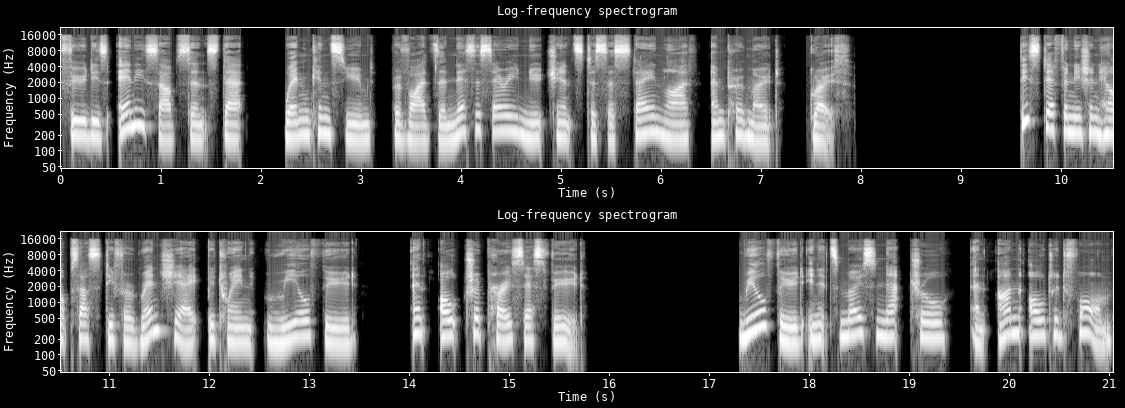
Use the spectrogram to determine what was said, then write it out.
Food is any substance that, when consumed, provides the necessary nutrients to sustain life and promote growth. This definition helps us differentiate between real food and ultra processed food. Real food, in its most natural and unaltered form,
